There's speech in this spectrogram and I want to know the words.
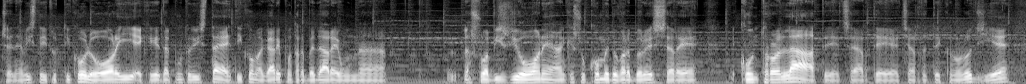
cioè, ne ha viste di tutti i colori e che dal punto di vista etico magari potrebbe dare una, la sua visione anche su come dovrebbero essere controllate certe, certe tecnologie.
